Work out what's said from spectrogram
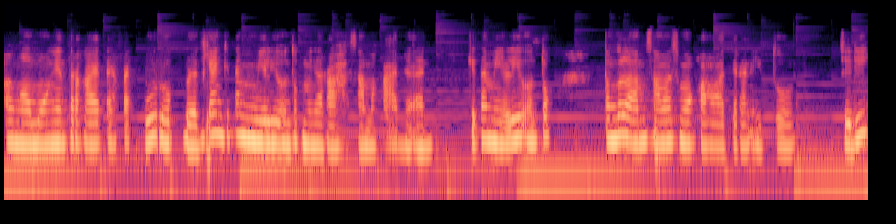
uh, ngomongin terkait efek buruk berarti kan kita memilih untuk menyerah sama keadaan. Kita milih untuk tenggelam sama semua kekhawatiran itu. Jadi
